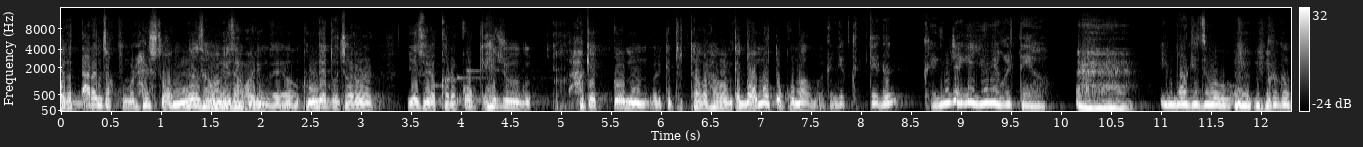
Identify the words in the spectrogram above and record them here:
제가 다른 작품을 할 수 없는 상황이 돼버린 거예요. 근데도 저를 예수 역할을 꼭 해주 하게끔 이렇게 부탁을 하고 그러니까 너무 또 고마운 거예요. 근데 그때는 굉장히 유명할 때요. 에, 이 머리도 그거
